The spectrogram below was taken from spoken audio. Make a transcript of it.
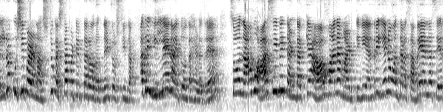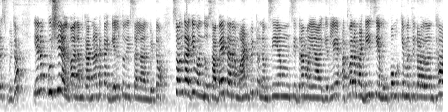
ಎಲ್ಲರೂ ಖುಷಿ ಪಡೋಣ. ಅಷ್ಟು ಕಷ್ಟಪಟ್ಟಿರ್ತಾರೆ ಅವ್ರು ಹದಿನೆಂಟು ವರ್ಷದಿಂದ. ಆದ್ರೆ ಇಲ್ಲೇನಾಯ್ತು ಅಂತ ಹೇಳಿದ್ರೆ ಸೊ ನಾವು ಆರ್ ಸಿ ಬಿ ತಂಡಕ್ಕೆ ಆಹ್ವಾನ ಮಾಡ್ತೀವಿ. ಅಂದ್ರೆ ಏನೋ ಒಂಥರ ಸಭೆಯನ್ನ ಸೇರಿಸ್ಬಿಟ್ಟು, ಏನೋ ಖುಷಿ ಅಲ್ವಾ? ನಮ್ಮ ಕರ್ನಾಟಕ ಗೆಲ್ತು ಈ ಸಲ ಅನ್ಬಿಟ್ಟು ಸೊ ಹಂಗಾಗಿ ಒಂದು ಸಭೆ ತರ ಮಾಡ್ಬಿಟ್ಟು ನಮ್ಮ ಸಿ ಎಂ ಸಿದ್ದರಾಮಯ್ಯ ಆಗಿರ್ಲಿ, ಅಥವಾ ನಮ್ಮ ಡಿ ಸಿ ಎಂ ಉಪಮುಖ್ಯಮಂತ್ರಿಗಳಾದಂತಹ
